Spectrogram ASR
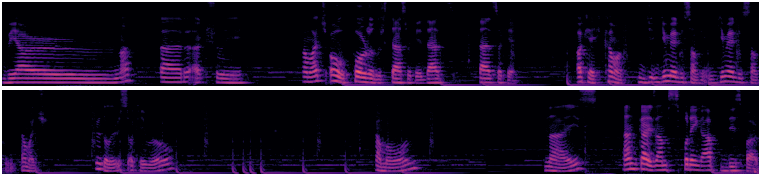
We are not bad actually. How much? Oh, four dollars. That's okay. That's that's okay. Okay, come on. G give me a good something. Give me a good something. How much? Two dollars. Okay, bro. Come on. Nice. And guys, I'm splitting up this part.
